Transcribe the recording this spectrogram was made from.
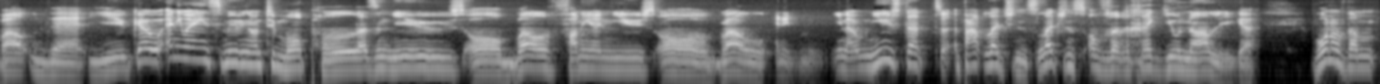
Well, there you go. Anyways, moving on to more pleasant news, or well, funnier news, or well, any you know, news that uh, about legends, legends of the Regionalliga. One of them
